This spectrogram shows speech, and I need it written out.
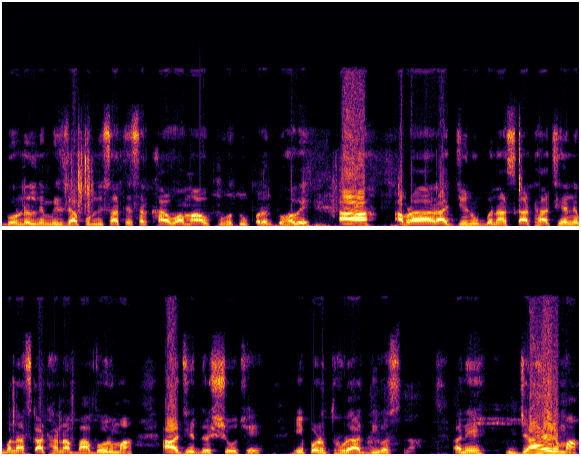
ગોંડલને મિર્ઝાપુરની સાથે સરખાવવામાં આવતું હતું, પરંતુ હવે આ આપણા રાજ્યનું બનાસકાંઠા છે અને બનાસકાંઠાના ભાભોરમાં આ જે દ્રશ્યો છે એ પણ થોડા દિવસના. અને જાહેરમાં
